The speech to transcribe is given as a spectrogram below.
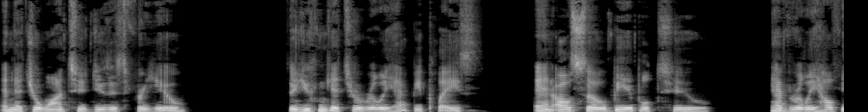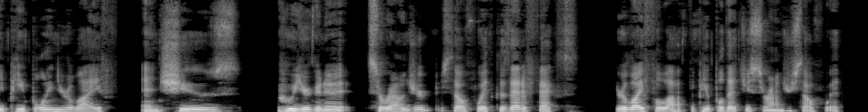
and that you'll want to do this for you so you can get to a really happy place and also be able to have really healthy people in your life and choose who you're going to surround yourself with because that affects your life a lot, the people that you surround yourself with.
